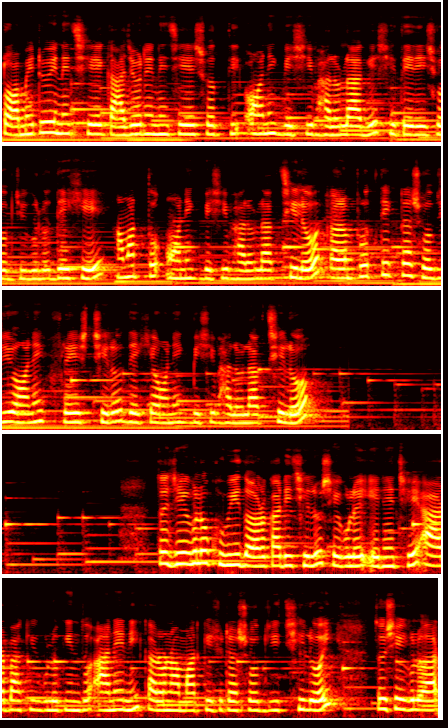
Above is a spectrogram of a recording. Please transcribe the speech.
টমেটো এনেছে, গাজর এনেছে। সত্যি অনেক বেশি ভালো লাগে শীতের এই সবজিগুলো দেখে। আমার তো অনেক বেশি ভালো লাগছিল, কারণ প্রত্যেকটা সবজি অনেক ফ্রেশ ছিল, দেখে অনেক বেশি ভালো লাগছিল। তো যেগুলো খুবই দরকারি ছিল সেগুলো এনেছে, আর বাকিগুলো কিন্তু আনেনি, কারণ আমার কিছুটা সবজি ছিলই। তো সেগুলো আর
